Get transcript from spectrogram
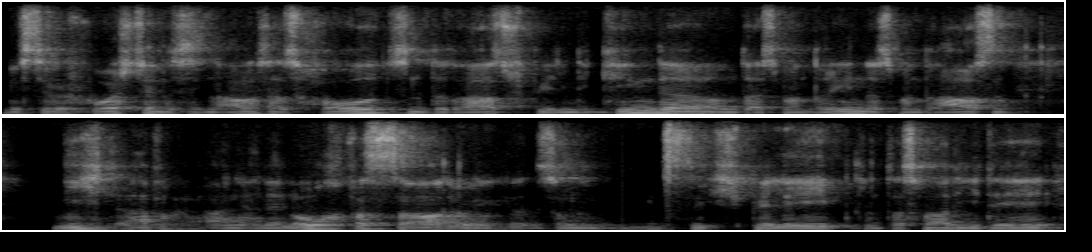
Müsst ihr euch vorstellen, das ist alles aus Holz und da draußen spielen die Kinder und da ist man drin, da ist man draußen nicht einfach eine, eine Lochfassade, sondern sich belebt. Und das war die Idee,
